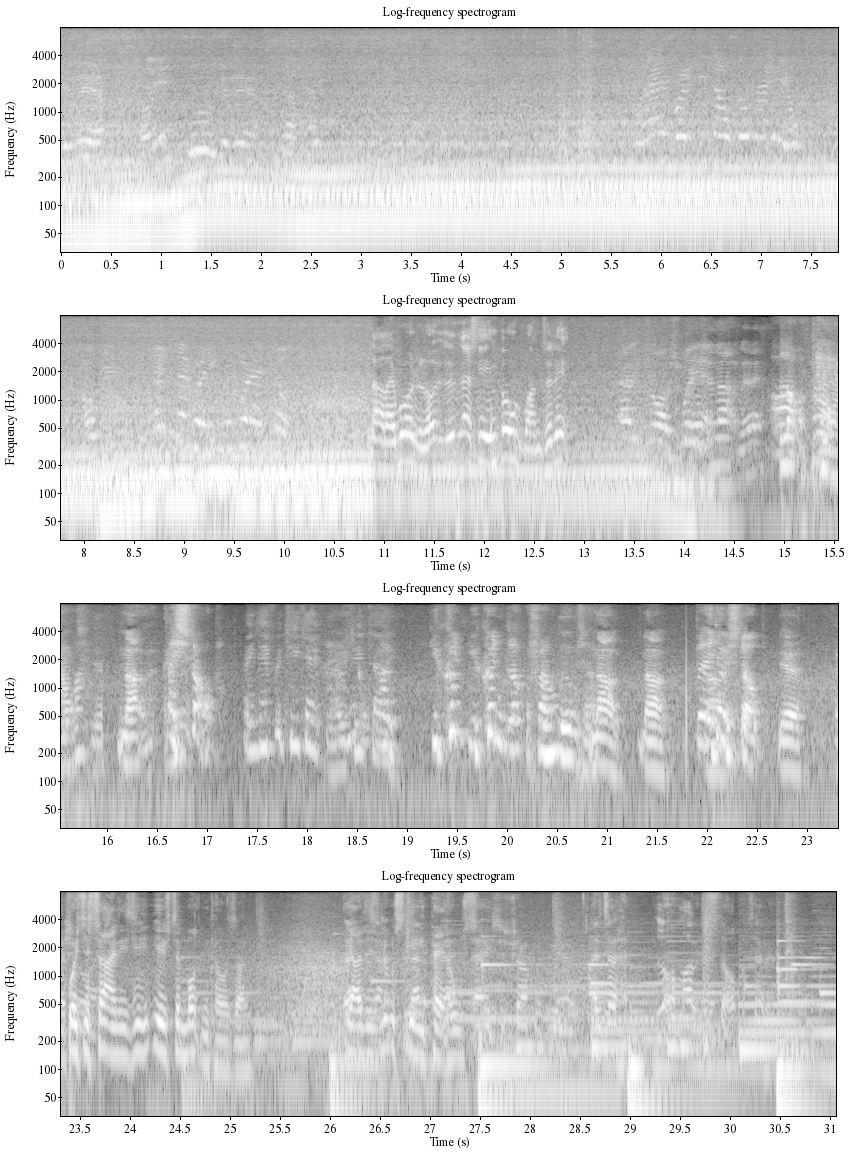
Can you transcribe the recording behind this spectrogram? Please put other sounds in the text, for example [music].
You're there. Ooh, you're there. No, they weren't a lot. That's the inboard ones, isn't it? How do you drive sweets and that? A lot of power. No, They stop. They never did ever, though, did No, they? you couldn't you couldn't lock the front wheels up. No, no, But they do stop. yeah. That's What he's right. saying is he's used to modern cars, though. Yeah, there's little skinny That- that- pedals. That is the trouble, yeah. And it's a lot of motors stop, I tell you.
